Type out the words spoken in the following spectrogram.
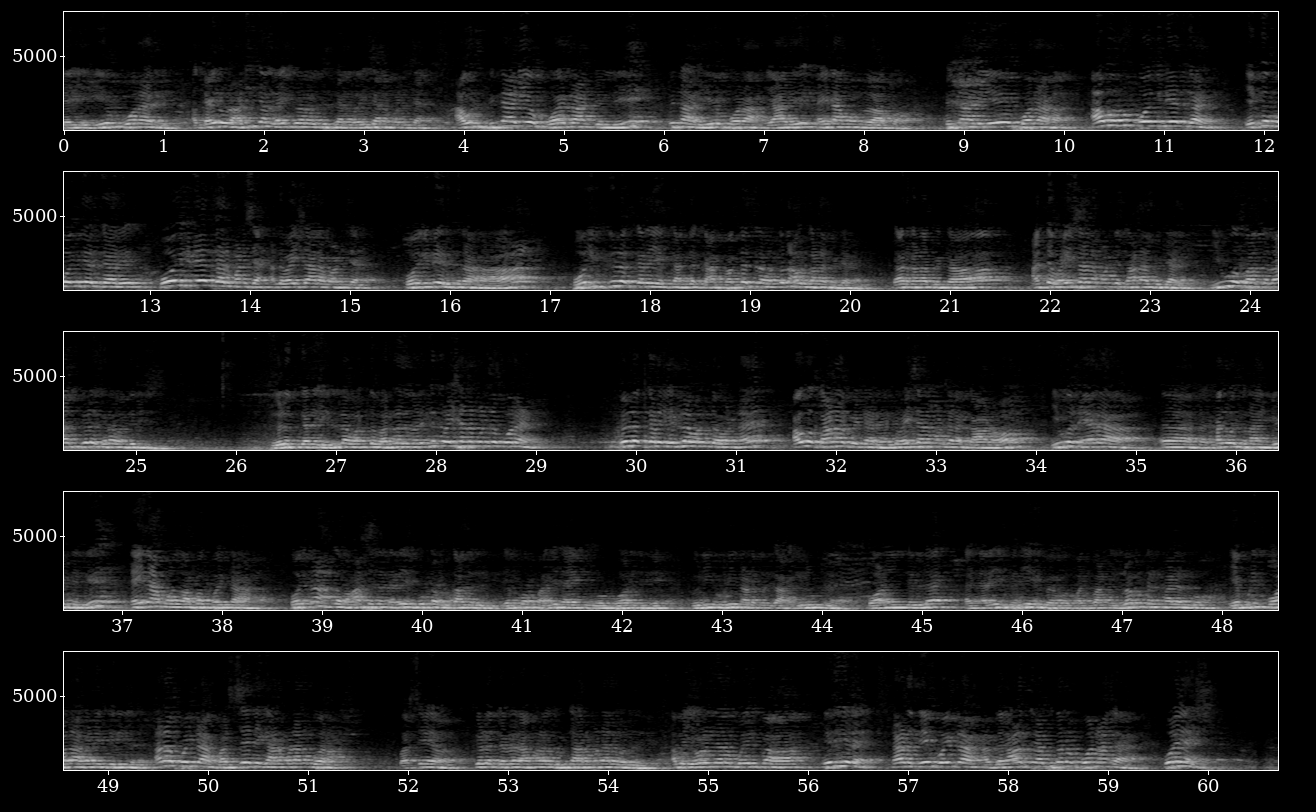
சரி எங்கேயும் போறாரு. அது ஒரு அடிக்கால் லைட் வேற வச்சிருக்காரு வயசான மனுஷன். அவரு பின்னாடியே போயிடலான்னு சொல்லி பின்னாடியே போறாங்க யாரு? நைனாமம் அப்பா பின்னாடியே போறாங்க. அவரும் போய்கிட்டே இருக்காரு. எங்க போய்கிட்டே இருக்காரு? போய்கிட்டே இருக்காரு மனுஷன் அந்த வயசான மனுஷன். போய்கிட்டே இருக்கிறாங்க போய் கீழக்கரையை அந்த க- பக்கத்துல வந்து அவர் காணா போயிட்டாரு. யார் காணா போயிட்டா? அந்த வயசான மனுஷன் காணா போயிட்டாரு. இவங்க பார்க்கலாம் கீழக்கரை வந்துருச்சு கீழக்கரை எல்லாம் வந்து வர்றது வரைக்கும் இந்த வயசான மனுஷன் போறேன் கீழக்கரை எல்லாம் வந்த உடனே அவங்க காணா போயிட்டாரு. அந்த வயசான மனுஷனை காணோம். இவங்க நேரா கல்வத்து நான் வீட்டுக்கு நெய்னா போதும் அப்பா போயிட்டாங்க. போயிட்டா அங்க வாசல்ல நிறைய கூட்டம் உட்கார்ந்து இருக்கு. எப்போ பதினாயிரத்துக்கு போறதுக்கு விடிய விடிய நடந்திருக்காங்க. இருட்டுல. போனதும் இல்ல அது நிறைய பெரிய இப்ப பத்து பன்னெண்டு கிலோமீட்டர் மேல இருக்கும். எப்படி போனாங்கன்னே தெரியல. ஆனா போயிட்டான் பஸ்ஸே இன்னைக்கு அரை மணி நேரம் போறான். பஸ்ஸே கீழே கீழே ராமநாதபுரத்துக்கு அரை மணி நேரம் வருது. அப்ப எவ்வளவு நேரம் போயிருப்பா? தெரியல. நடந்தே போயிட்டான் அந்த காலத்துல அப்படித்தானே போனாங்க. போயாச்சு.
